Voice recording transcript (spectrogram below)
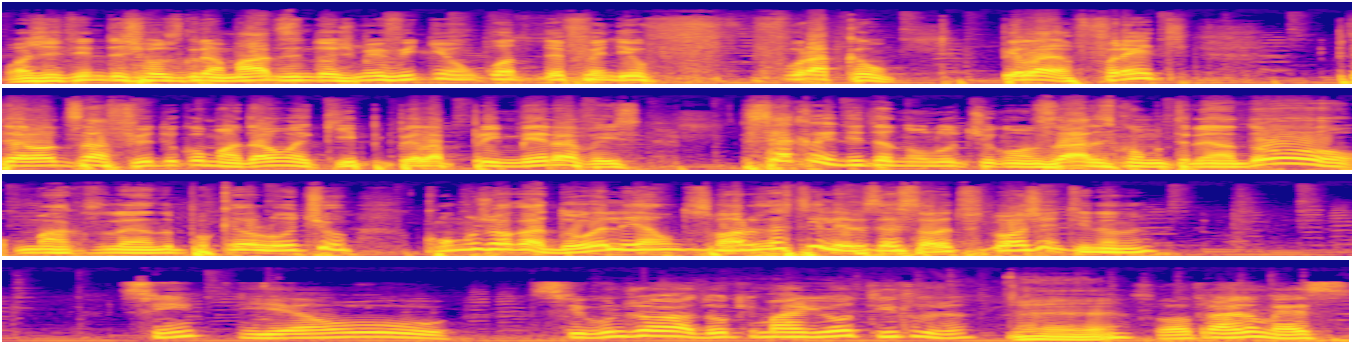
O argentino deixou os gramados em 2021 quando defendeu o Furacão. Pela frente, terá o desafio de comandar uma equipe pela primeira vez. Você acredita no Lúcio Gonzalez como treinador, Marcos Leandro? Porque o Lúcio, como jogador, ele é um dos maiores artilheiros da história do futebol argentino, né? Sim, e é o segundo jogador que mais ganhou títulos, né? É. Só atrás do Messi.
